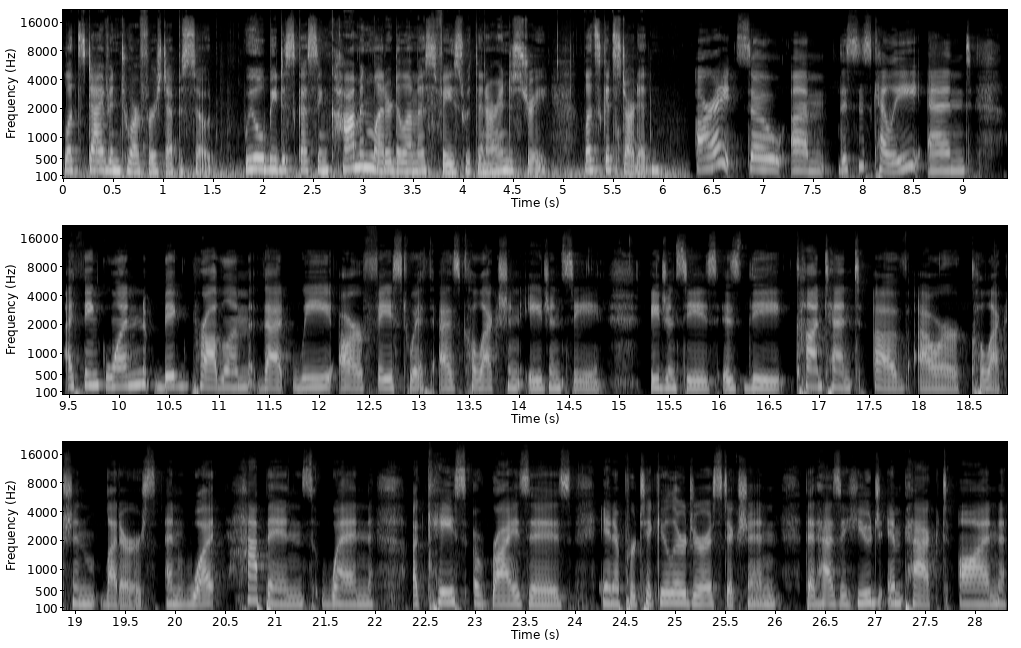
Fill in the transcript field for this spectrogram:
let's dive into our first episode. We will be discussing common letter dilemmas faced within our industry. Let's get started. All right. So um, this is Kelly. And I think one big problem that we are faced with as collection agency agencies is the content of our collection letters and what happens when a case arises in a particular jurisdiction that has a huge impact on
